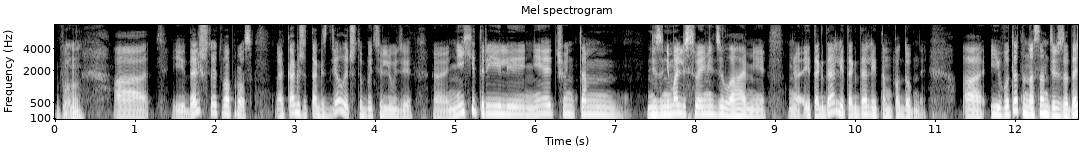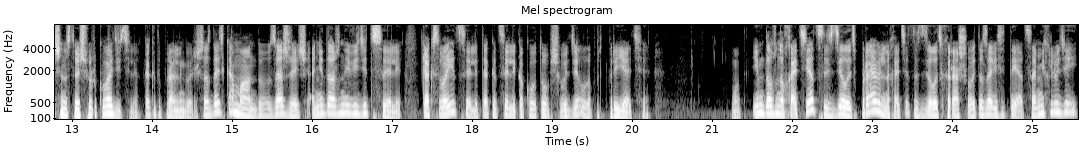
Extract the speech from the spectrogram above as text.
Вот. Мгм. А, и дальше стоит вопрос, а как же так сделать, чтобы эти люди э, не хитрили, не что-нибудь там не занимались своими делами э, и так далее, и так далее, и тому подобное. А, и вот это, на самом деле, задача настоящего руководителя. Как ты правильно говоришь? Создать команду, зажечь. Они должны видеть цели. Как свои цели, так и цели какого-то общего дела, предприятия. Вот. Им должно хотеться сделать правильно, хотеться сделать хорошо. Это зависит и от самих людей,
